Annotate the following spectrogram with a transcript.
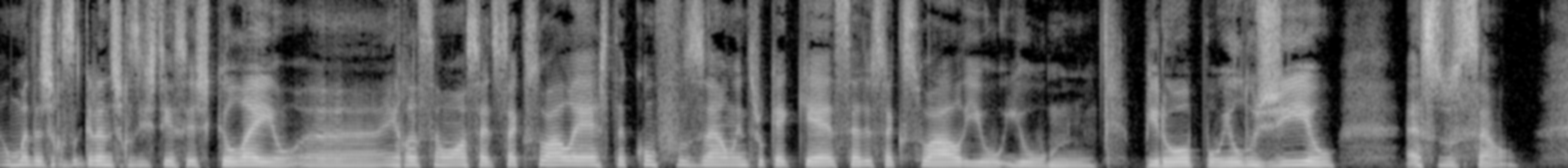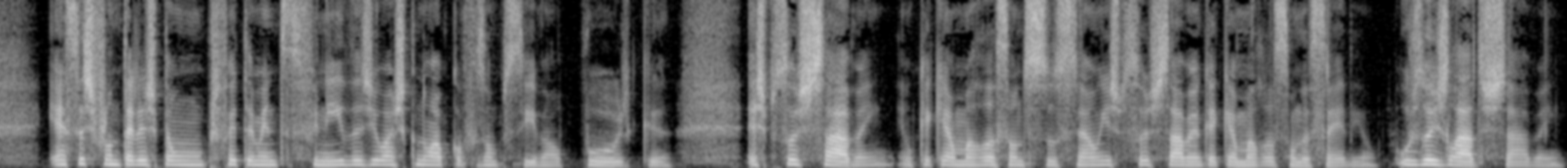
Uma das grandes resistências que eu leio uh, em relação ao assédio sexual é esta confusão entre o que é que é assédio sexual e o, e o um, piropo, o elogio, a sedução essas fronteiras estão perfeitamente definidas e eu acho que não há confusão possível, porque as pessoas sabem o que é que é uma relação de sedução e as pessoas sabem o que é que é uma relação de assédio. Os dois lados sabem.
